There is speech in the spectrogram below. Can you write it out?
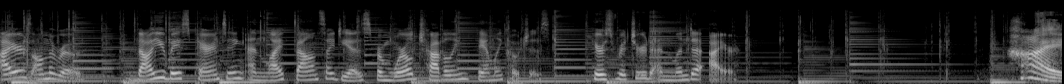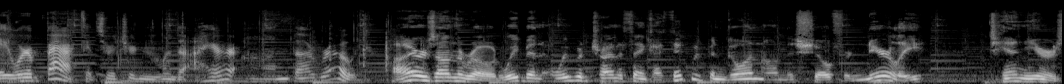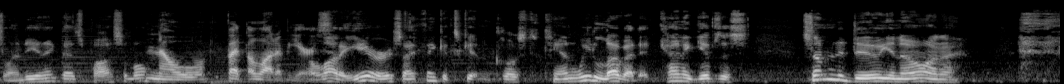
Eyres on the Road value based parenting and life balance ideas from world traveling family coaches. Here's Richard and Linda Eyre. Hi, we're back. It's Richard and Linda Eyre on the road. Eyres on the road. We've been we've been trying to think. I think we've been going on this show for nearly ten years. Linda, do you think that's possible? No, but a lot of years. A lot of years. I think it's getting close to ten. We love it. It kind of gives us something to do. You know, on a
